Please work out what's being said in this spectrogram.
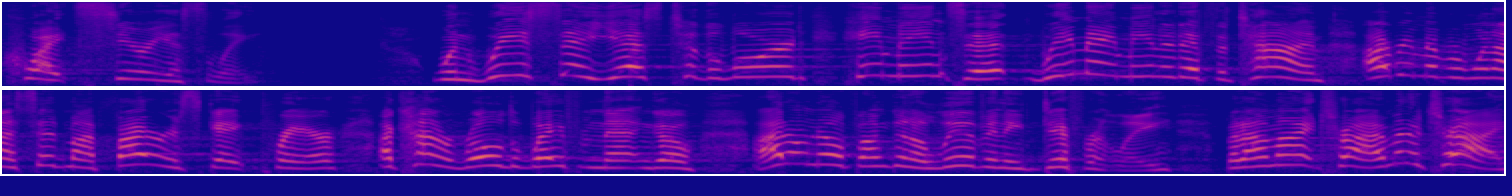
quite seriously. When we say yes to the Lord, He means it. We may mean it at the time. I remember when I said my fire escape prayer, I kind of rolled away from that and go, I don't know if I'm going to live any differently, but I might try. I'm going to try.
